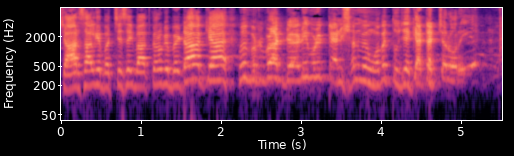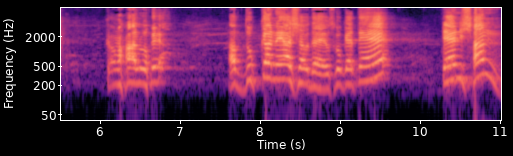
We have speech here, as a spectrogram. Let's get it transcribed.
चार साल के बच्चे से ही बात करो कि बेटा, क्या है? बड़ा डैडी, बड़ी टेंशन में हूँ। अबे, तुझे क्या टेंशन हो रही है? कमाल हो गया। अब दुख का नया शब्द है, उसको कहते हैं टेंशन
